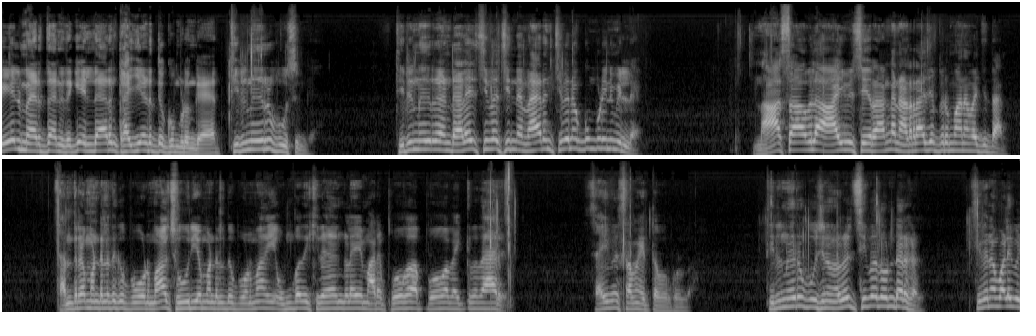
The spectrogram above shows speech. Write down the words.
வேல் மாதிரி தான் இருக்குது எல்லோரும் கையெடுத்து கும்பிடுங்க. திருநீறு பூசுங்க. திருநீறு என்றாலே சிவ சின்ன வேறும் சிவனை கும்பிடினும் இல்லை. நாசாவில் ஆய்வு செய்கிறாங்க நடராஜ பெருமானை வச்சு தான் சந்திர மண்டலத்துக்கு போகணுமா சூரிய மண்டலத்துக்கு போகணுமா ஒன்பது கிரகங்களையும் மற போக போக வைக்கிறது சைவ சமயத்தவர்கள் திருநீறு பூசினவர்கள் சிவ தொண்டர்கள். சிவனை வழிப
